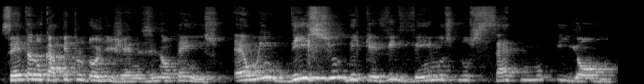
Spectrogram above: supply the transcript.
Você entra no capítulo 2 de Gênesis e não tem isso. É um indício de que vivemos no sétimo Yom,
